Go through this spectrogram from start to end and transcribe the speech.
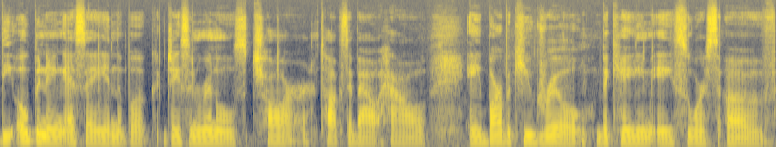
The opening essay in the book, Jason Reynolds' Char, talks about how a barbecue grill became a source of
